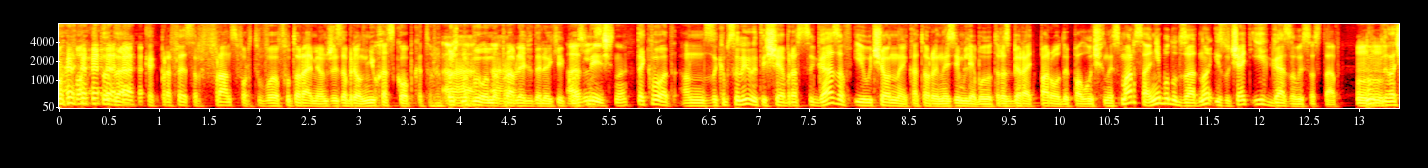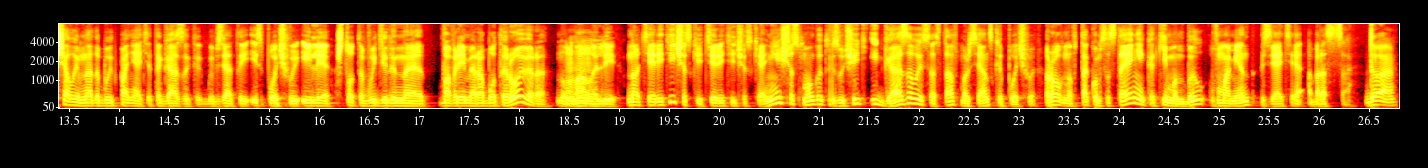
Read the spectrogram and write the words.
по факту, да. Как профессор Франсфорд в Футураме, он же изобрел нюхоскоп, который можно Ага, было направлять в далекий космос. Отлично. Так вот, он закапсулирует еще образцы газов, и ученые, которые на Земле будут разбирать породы, полученные с Марса, они будут заодно изучать их газовый состав. Ну, для начала им надо будет понять, это газы, как бы взятые из почвы, или что-то выделенное во время работы ровера, ну, мало ли. Но теоретически, теоретически, они еще смогут изучить и газовый состав марсианской почвы. Ровно в таком состоянии, каким он был в момент взятия образца. Да,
